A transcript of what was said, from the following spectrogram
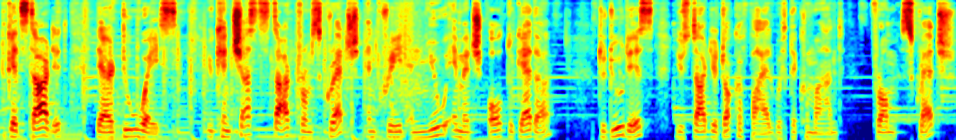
To get started, there are two ways. You can just start from scratch and create a new image altogether. To do this, you start your Docker file with the command from scratch.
